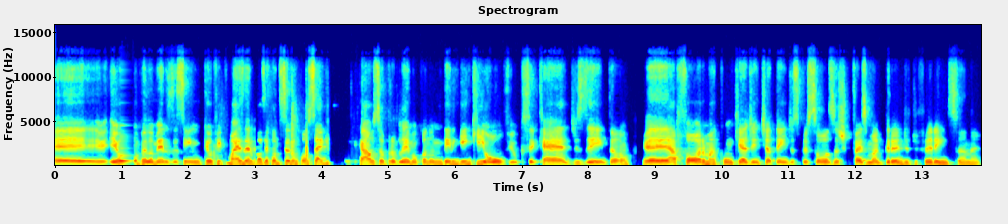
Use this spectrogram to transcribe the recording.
é, eu, pelo menos, assim, o que eu fico mais nervosa é quando você não consegue explicar o seu problema, quando não tem ninguém que ouve o que você quer dizer. Então, é, a forma com que a gente atende as pessoas, acho que faz uma grande diferença, né?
